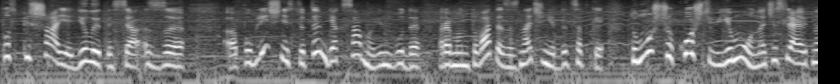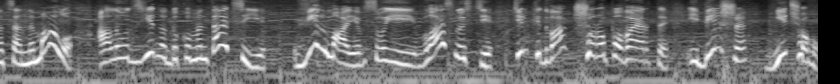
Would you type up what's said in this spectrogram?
поспішає ділитися з е, публічністю тим, як саме він буде ремонтувати зазначені дитсадки, тому що коштів йому начисляють на це немало. Але от згідно документації, він має в своїй власності тільки два шуруповерти і більше нічого.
